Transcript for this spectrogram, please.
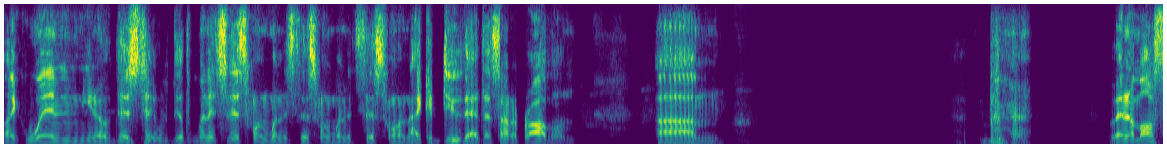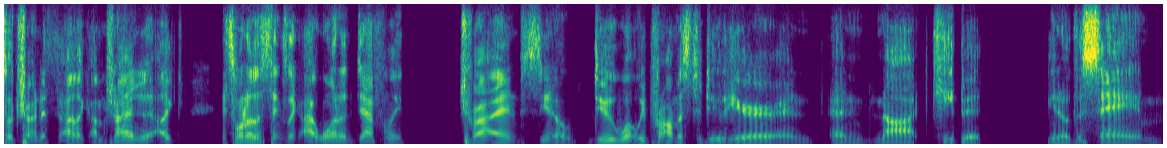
like when you know this when it's this one when it's this one when it's this one i could do that that's not a problem. Um but, and i'm also trying to th- I like i'm trying to like it's one of those things like i want to definitely try and you know do what we promised to do here and and not keep it you know the same.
